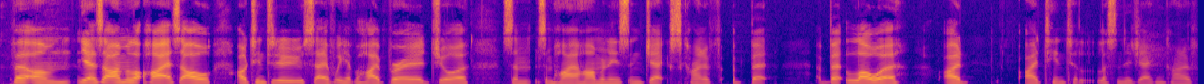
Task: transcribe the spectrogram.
but um, yeah. So I'm a lot higher. So I'll I'll tend to do say if we have a high bridge or some some higher harmonies, and Jack's kind of a bit a bit lower. I I tend to listen to Jack and kind of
